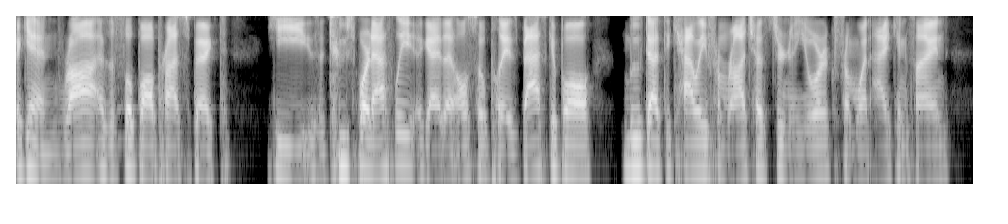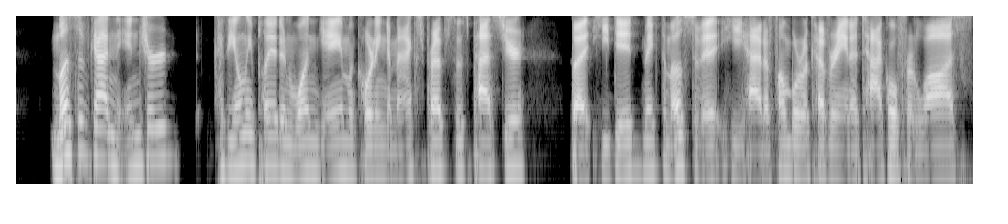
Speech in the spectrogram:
Again, raw as a football prospect. He is a two sport athlete, a guy that also plays basketball. Moved out to Cali from Rochester, New York, from what I can find. Must have gotten injured because he only played in one game, according to Max Preps this past year. But he did make the most of it. He had a fumble recovery and a tackle for loss.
